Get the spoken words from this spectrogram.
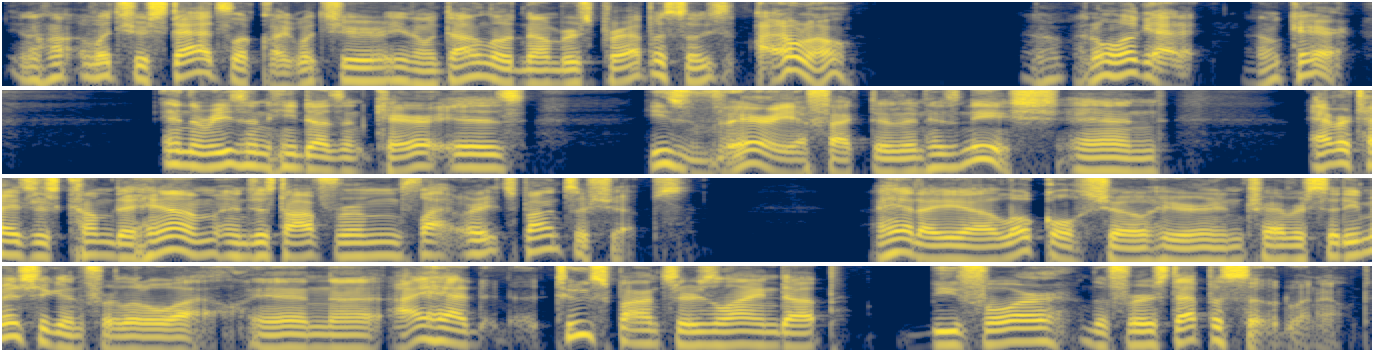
you know, what's your stats look like? What's your, you know, download numbers per episode? He said, I don't know. Know. I don't look at it. I don't care. And the reason he doesn't care is he's very effective in his niche, and advertisers come to him and just offer him flat rate sponsorships. I had a, a, uh, local show here in Traverse City, Michigan for a little while, and uh, I had two sponsors lined up before the first episode went out.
